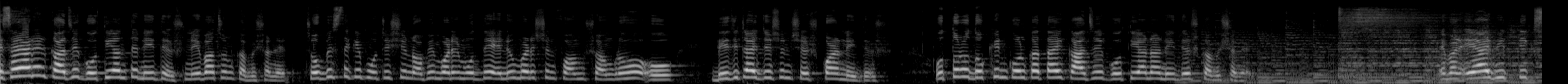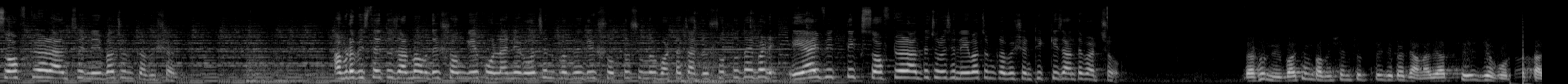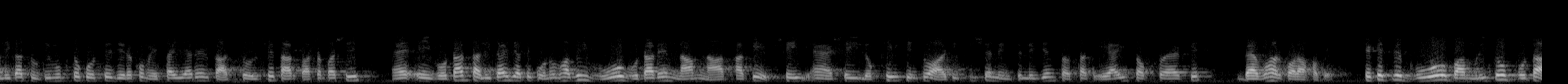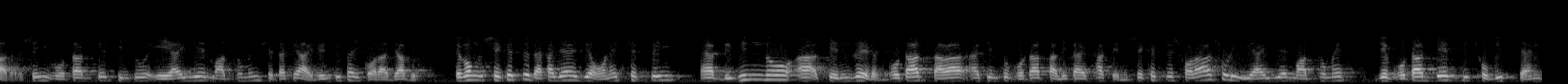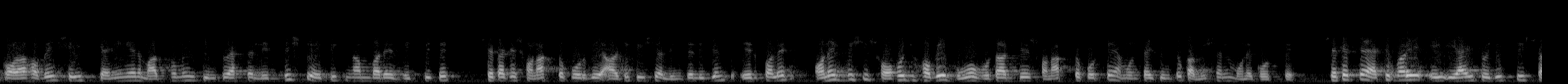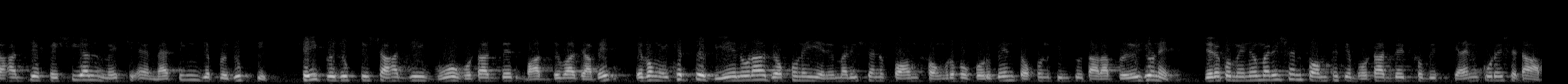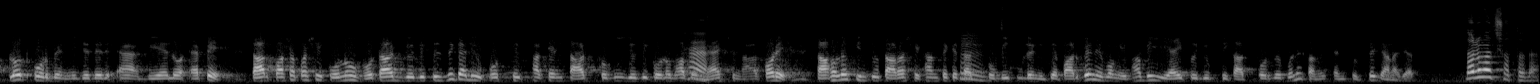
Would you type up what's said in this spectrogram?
SIR এর কাজে গতি আনতে নির্দেশ নির্বাচন কমিশনের। চব্বিশ থেকে পঁচিশে নভেম্বরের মধ্যে এনিউমারেশন ফর্ম সংগ্রহ ও ডিজিটাইজেশন শেষ করার নির্দেশ। উত্তর ও দক্ষিণ কলকাতায় কাজে গতি আনার নির্দেশ কমিশনের। এবার এআই ভিত্তিক সফটওয়্যার আনছে নির্বাচন কমিশন। আমরা বিস্তারিত জানব আমাদের সঙ্গে। ফোন লাইনে রয়েছেন প্রতিনিধি সত্য সুন্দর ভট্টাচার্য। সত্যদা, এবার এআই ভিত্তিক সফটওয়্যার আনতে চলেছে নির্বাচন কমিশন। ঠিক কি জানতে পারছ? দেখো, নির্বাচন কমিশন সূত্রে যেটা জানা যাচ্ছে যে ভোটার তালিকা ত্রুটিমুক্ত করতে যেরকম এসআইআর এর কাজ চলছে, তার পাশাপাশি এই ভোটার তালিকায় যাতে কোনোভাবেই ভুয়ো ভোটারের নাম না থাকে, সেই সেই লক্ষ্যেই কিন্তু আর্টিফিশিয়াল ইন্টেলিজেন্স অর্থাৎ এআই সফটওয়্যারকে ব্যবহার করা হবে। সেক্ষেত্রে ভুয়ো বা মৃত ভোটার, সেই ভোটারদের কিন্তু এআই এর মাধ্যমেই সেটাকে আইডেন্টিফাই করা যাবে। এবং সেক্ষেত্রে দেখা যায় যে অনেক ক্ষেত্রেই বিভিন্ন কেন্দ্রের ভোটার তারা কিন্তু ভোটার তালিকায় থাকেন। সেক্ষেত্রে সরাসরি এআই এর মাধ্যমে যে ভোটারদের যে ছবি স্ক্যান করা হবে, সেই স্ক্যানিং এর মাধ্যমেই কিন্তু একটা নির্দিষ্ট এপিক নাম্বারের ভিত্তিতে সেটাকে শনাক্ত করবে আর্টিফিশিয়াল ইন্টেলিজেন্স এর ফলে অনেক বেশি সহজ হবে ভুয়ো ভোটারদের শনাক্ত করতে, এমনটাই কিন্তু কমিশন মনে করছে। সেক্ষেত্রে একেবারে এই এআই প্রযুক্তির সাহায্যে ফেসিয়াল ম্যাচিং যে প্রযুক্তি সেই প্রযুক্তির সাহায্যে ভুয়ো ভোটারদের বাদ দেওয়া যাবে এবং এক্ষেত্রে বিএলওরা যখন এই এনুমারেশন ফর্ম সংগ্রহ করবেন তখন কিন্তু তারা প্রয়োজনে যেরকম এনুমারেশন ফর্ম থেকে ভোটারদের ছবি স্ক্যান করে সেটা আপলোড করবেন নিজেদের বিএলও অ্যাপে তার পাশাপাশি কোনো ভোটার যদি ফিজিক্যালি উপস্থিত থাকেন তার ছবি যদি কোনোভাবে। ম্যাচ না করে তাহলে কিন্তু তারা সেখান থেকে তার ছবি তুলে নিতে পারবেন এবং এভাবেই এআই প্রযুক্তি কাজ করবে বলে কমিশন সূত্রে জানা যাচ্ছে। ধন্যবাদ সত্যদা।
